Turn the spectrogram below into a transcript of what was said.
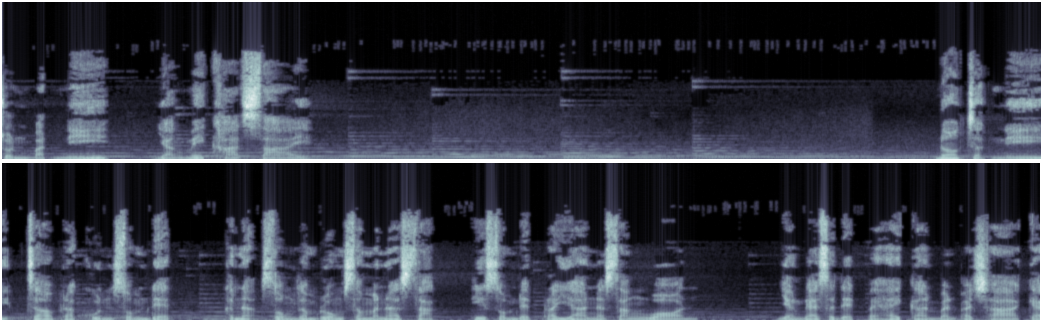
จนบัดนี้อย่างไม่ขาดสาย นอกจากนี้เจ้าพระคุณสมเด็จขณะทรงดำรงสมณศักดิ์ ที่สมเด็จพระญาณสังวร ยังได้เสด็จไปให้การบรรพชาแก่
